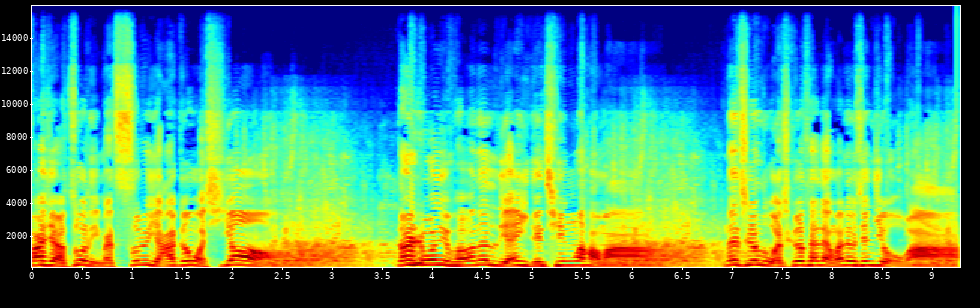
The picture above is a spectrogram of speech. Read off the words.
发小坐里面呲着牙跟我笑。当时我女朋友那脸已经青了，好吗？那车裸车才两万六千九吧？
